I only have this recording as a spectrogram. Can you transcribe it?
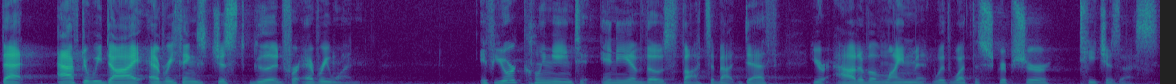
that after we die, everything's just good for everyone. If you're clinging to any of those thoughts about death, you're out of alignment with what the scripture teaches us.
